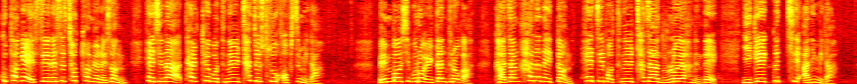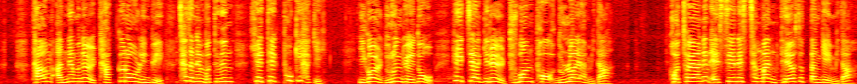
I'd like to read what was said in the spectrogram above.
쿠팡의 SNS 첫 화면에선 해지나 탈퇴 버튼을 찾을 수 없습니다. 멤버십으로 일단 들어가 가장 하단에 있던 해지 버튼을 찾아 눌러야 하는데 이게 끝이 아닙니다. 다음 안내문을 다 끌어올린 뒤 찾아낸 버튼은 혜택 포기하기. 이걸 누른 뒤에도 해지하기를 두 번 더 눌러야 합니다. 거쳐야 하는 SNS 창만 대여섯 단계입니다.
